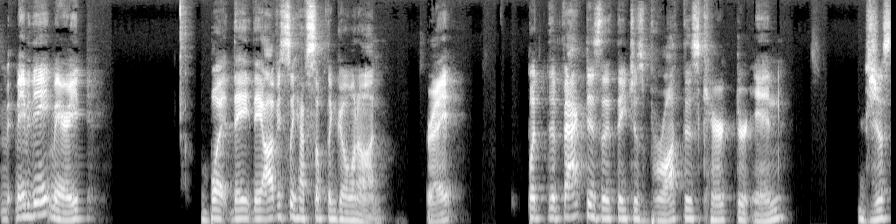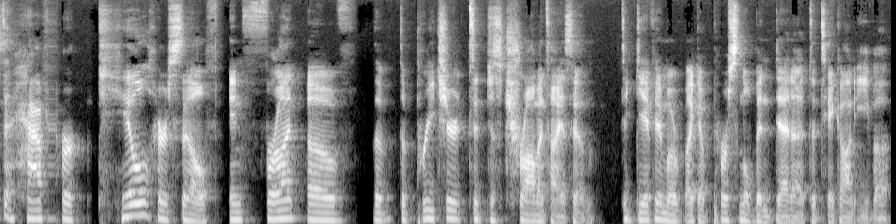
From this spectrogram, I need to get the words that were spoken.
maybe they ain't married, but they they obviously have something going on, right? But the fact is that they just brought this character in just to have her kill herself in front of the the preacher to just traumatize him, to give him a like a personal vendetta to take on Eva.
